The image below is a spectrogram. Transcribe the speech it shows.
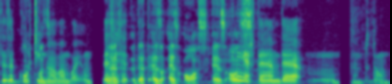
Ez a coachinggal van bajom. De De, ez, hát, de hát ez, ez az, ez Én az. értem, de nem tudom.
